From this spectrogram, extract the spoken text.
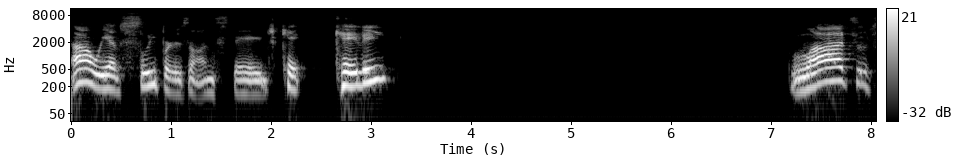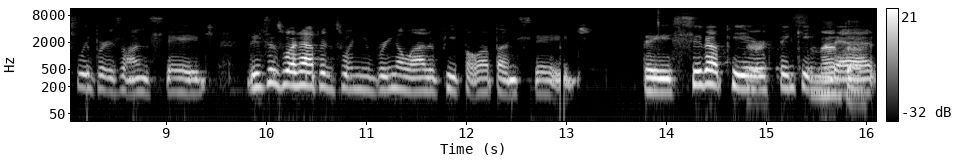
oh, we have sleepers on stage. Ka- Katie? Lots of sleepers on stage. This is what happens when you bring a lot of people up on stage. They sit up here There. thinking Samantha. that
